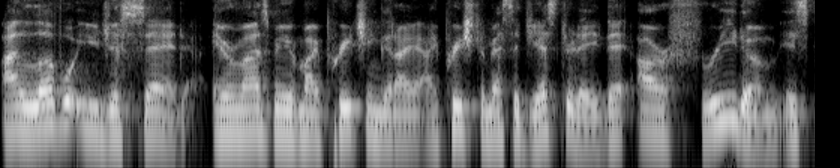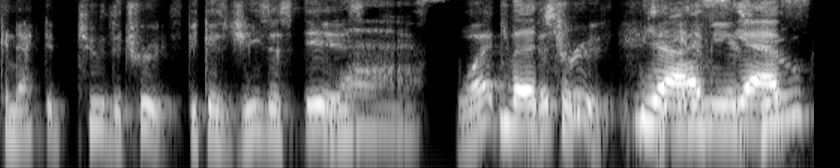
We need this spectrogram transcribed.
I love what you just said. It reminds me of my preaching that I, I, preached a message yesterday that our freedom is connected to the truth because Jesus is yes. what? The, the truth. truth. Yes, the enemy is yes. who?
